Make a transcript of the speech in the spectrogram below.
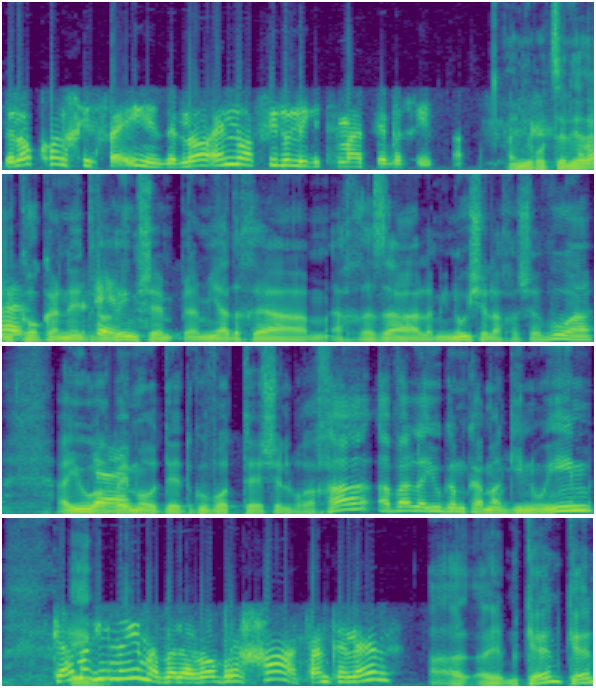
זה לא קול חיפאי, זה לא, אין לו אפילו לגיטימציה בחיפה. אני רוצה אבל... לקרוא כאן כן. דברים שמיד אחרי ההכרזה על המינוי שלך השבוע, היו כן. הרבה מאוד אה, תגובות אה, של ברכה, אבל היו גם כמה גינויים. כמה אה, גינויים, אבל הרוב ברכה, שמת לב? כן, כן,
